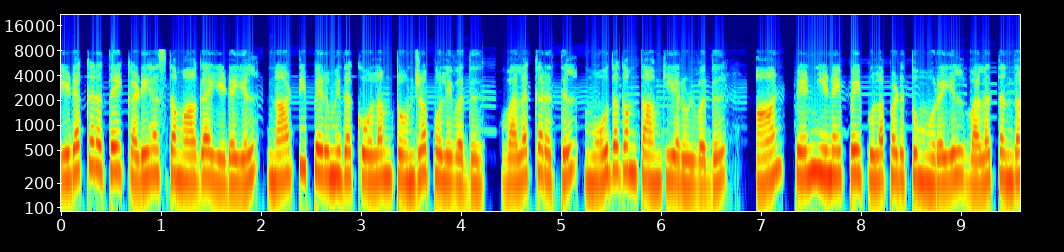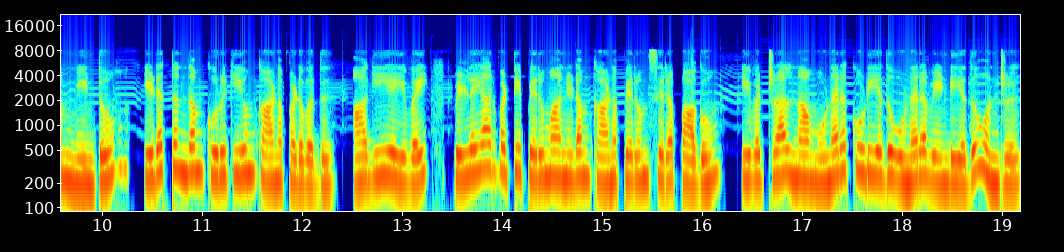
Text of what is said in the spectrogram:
இடக்கரத்தை கடிஹஸ்தமாக இடையில் நாட்டி பெருமித கோலம் தோன்ற பொலிவது வலக்கரத்தில் மோதகம் தாங்கியருள்வது ஆண் பெண் இணைப்பை புலப்படுத்தும் முறையில் வலத்தந்தம் நீண்டும் இடத்தந்தம் குறுகியும் காணப்படுவது. ஆகிய இவை பிள்ளையார்பட்டி பெருமானிடம் காணப்பெறும் சிறப்பாகும். இவற்றால் நாம் உணரக்கூடியது உணர வேண்டியது ஒன்று.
